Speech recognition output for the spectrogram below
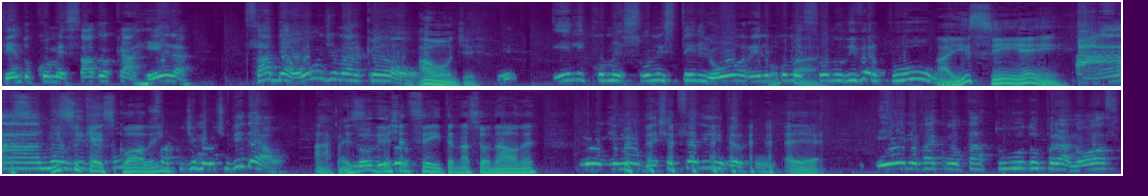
tendo começado a carreira, sabe aonde, Marcão? Aonde? Ele, ele começou no exterior, ele Opa. começou no Liverpool. Aí sim, hein? Ah, no Isso Liverpool, que é escola, hein? Só que de Montevidéu. Ah, mas não deixa de ser internacional, né? E não deixa de ser Liverpool. é. Ele vai contar tudo para nós.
